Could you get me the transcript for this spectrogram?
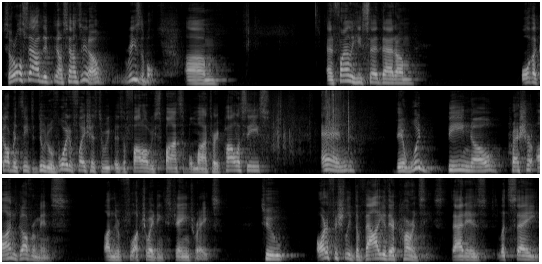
So it all sounded, you know, sounds, you know, reasonable. Um, and finally, he said that um, all that governments need to do to avoid inflation is to, is to follow responsible monetary policies. And there would be no pressure on governments under fluctuating exchange rates to artificially devalue their currencies. That is, let's say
